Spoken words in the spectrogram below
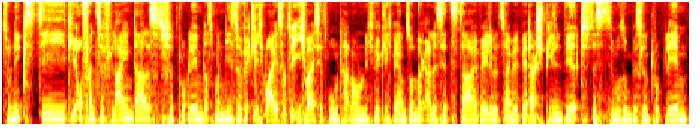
Zunächst die, die Offensive Line, da ist das Problem, dass man nie so wirklich weiß. Also ich weiß jetzt momentan auch noch nicht wirklich, wer am Sonntag alles jetzt da available sein wird, wer da spielen wird. Das ist immer so ein bisschen ein Problem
